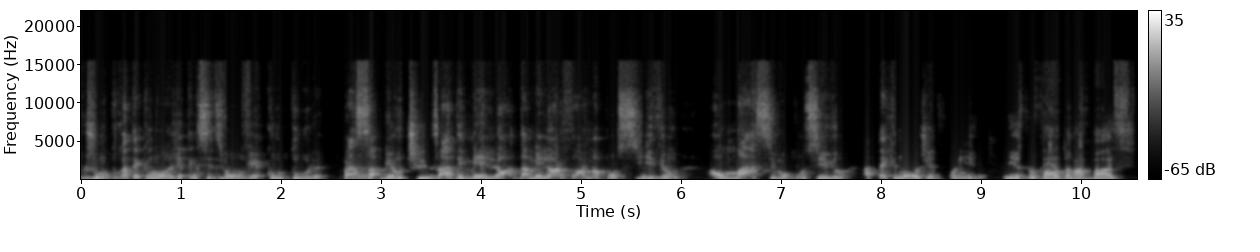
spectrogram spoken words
junto com a tecnologia, tem que se desenvolver cultura, para é. saber utilizar de melhor, da melhor forma possível ao máximo possível a tecnologia disponível. E isso falta tendo uma base,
